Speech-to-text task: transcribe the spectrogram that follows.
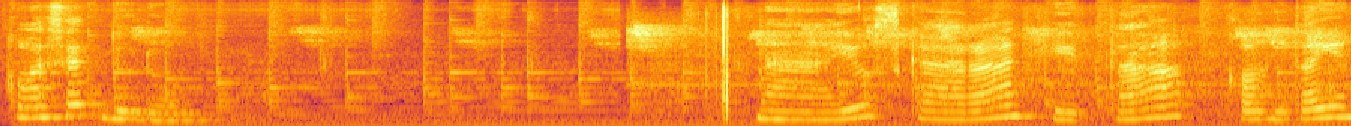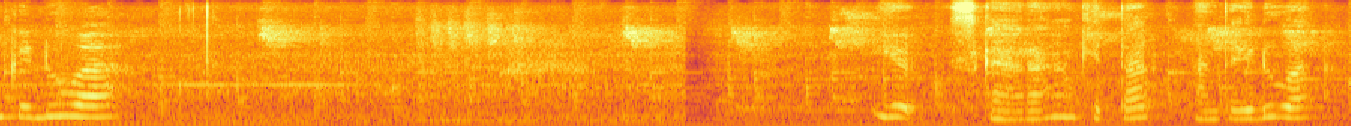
kloset duduk. Nah, yuk sekarang kita ke lantai yang kedua. Yuk, sekarang kita lantai dua.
